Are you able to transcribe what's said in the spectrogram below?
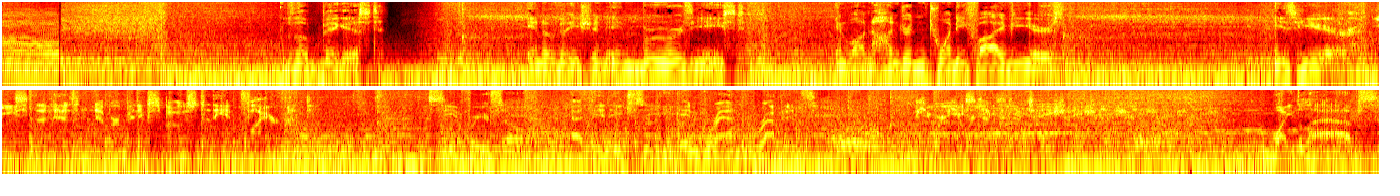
The biggest innovation in brewer's yeast in 125 years is here. Yeast that has never been exposed to the environment. See it for yourself at NHC in Grand Rapids. Pure yeast and fermentation. White Labs.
